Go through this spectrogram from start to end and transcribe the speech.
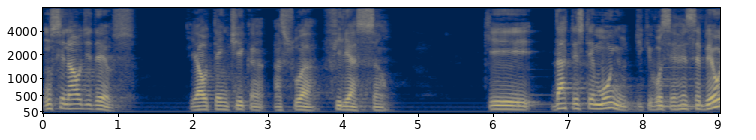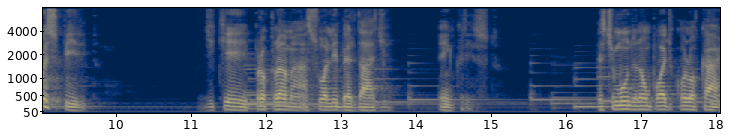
um sinal de Deus que autentica a sua filiação, que dá testemunho de que você recebeu o Espírito, de que proclama a sua liberdade em Cristo. Este mundo não pode colocar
